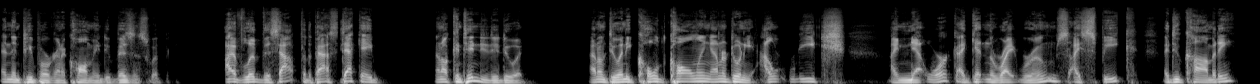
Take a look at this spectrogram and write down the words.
and then people are going to call me and do business with me. I've lived this out for the past decade, and I'll continue to do it. I don't do any cold calling. I don't do any outreach. I network. I get in the right rooms. I speak. I do comedy.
